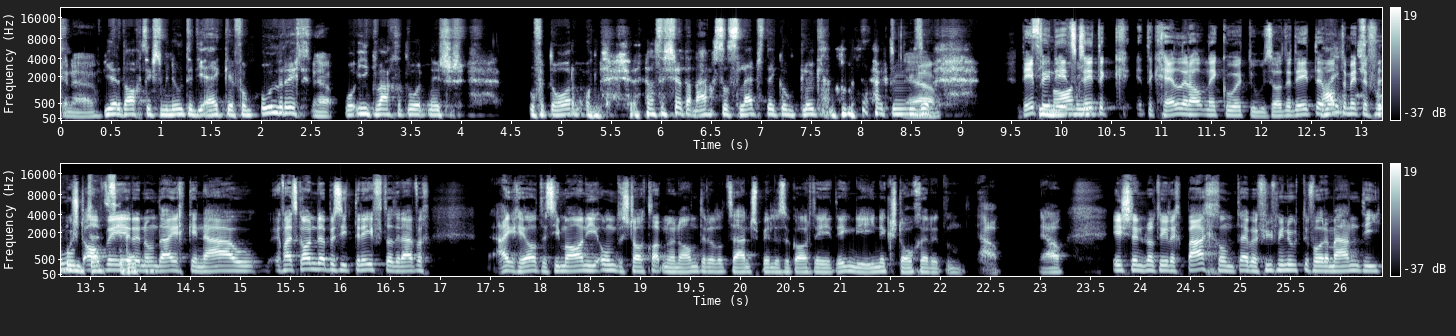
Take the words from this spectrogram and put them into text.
genau. 84. Minute die Ecke vom Ulrich, ja. wo eingewechselt worden ist auf den Tor. Und das ist ja dann einfach so Slapstick und Glück. ja. so, Dort finde ich, jetzt sieht der, der, Keller halt nicht gut aus. Oder dort wollte er mit der Faust abwehren und eigentlich genau, ich weiß gar nicht, ob er sie trifft oder einfach, eigentlich ja, der Simani und es steht, glaube ich, noch ein anderer Luzern-Spieler sogar dort irgendwie reingestochert und ja, ja, ist dann natürlich Pech und eben fünf Minuten vor dem Ende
